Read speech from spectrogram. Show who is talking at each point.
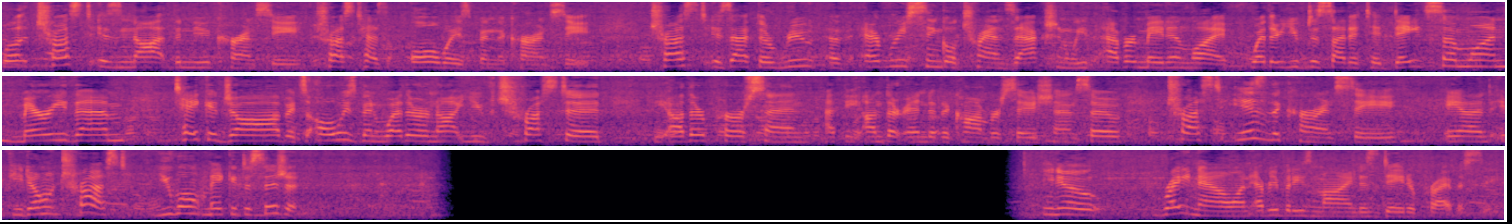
Speaker 1: Well, trust is not the new currency. Trust has always been the currency. Trust is at the root of every single transaction we've ever made in life. Whether you've decided to date someone, marry them, take a job, it's always been whether or not you've trusted the other person at the other end of the conversation. So trust is the currency, and if you don't trust, you won't make a decision. You know, right now on everybody's mind is data privacy.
